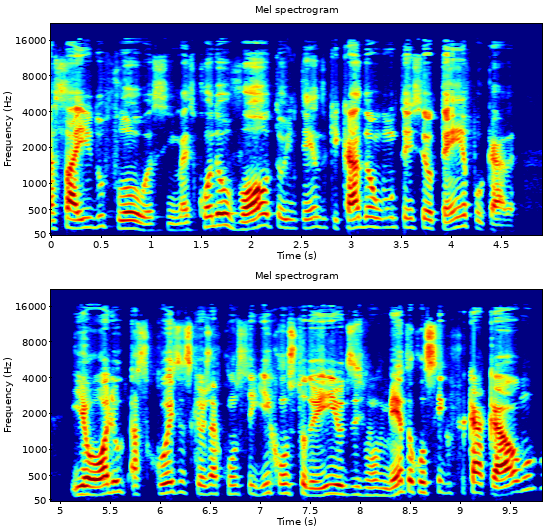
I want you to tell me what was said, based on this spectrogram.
a sair do flow, assim. Mas quando eu volto, eu entendo que cada um tem seu tempo, cara. E eu olho as coisas que eu já consegui construir, o desenvolvimento, eu consigo ficar calmo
